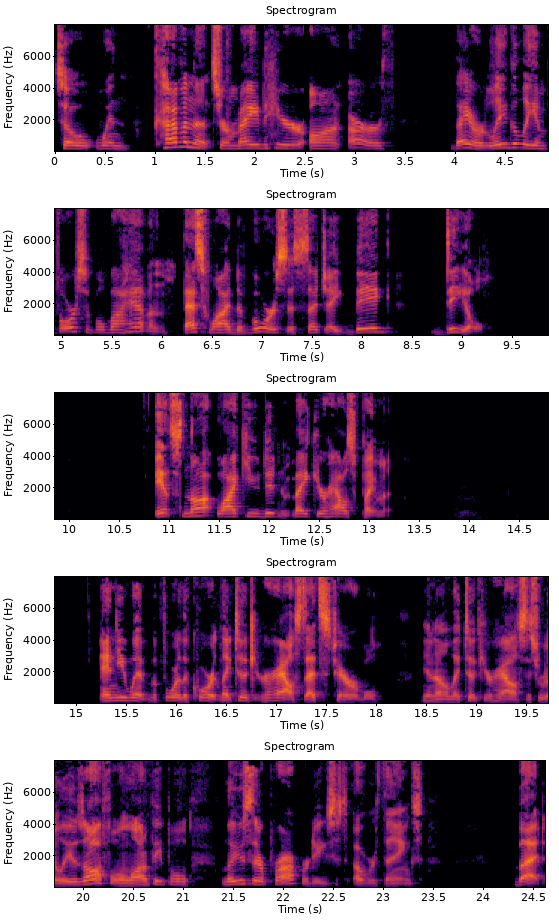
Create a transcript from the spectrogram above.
So when covenants are made here on earth, they are legally enforceable by heaven. That's why divorce is such a big deal. It's not like you didn't make your house payment and you went before the court and they took your house. That's terrible. You know, they took your house. This really is awful. A lot of people lose their properties over things. But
